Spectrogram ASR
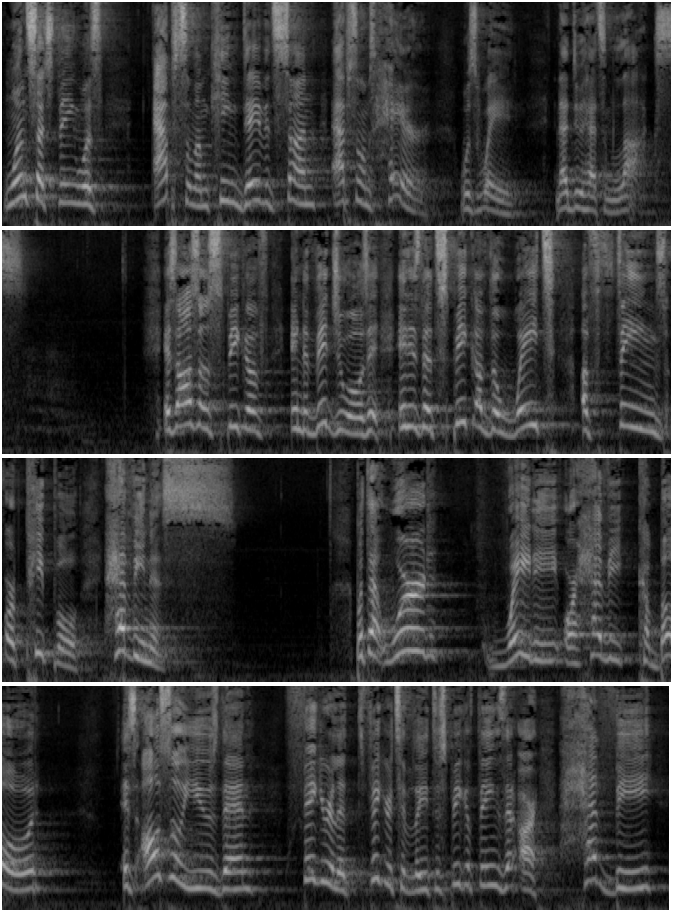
One such thing was Absalom, King David's son, Absalom's hair was weighed. And that dude had some locks. It's also speak of individuals. It, it is to speak of the weight of things or people, heaviness. But that word weighty or heavy kabod is also used then figuratively to speak of things that are heavy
